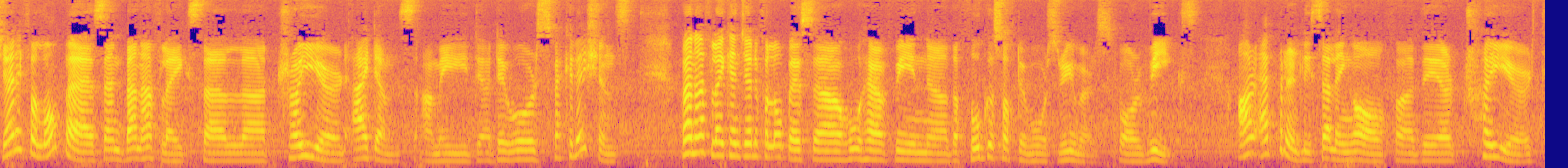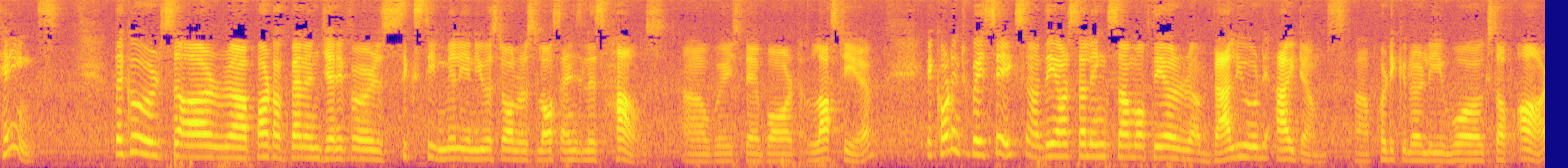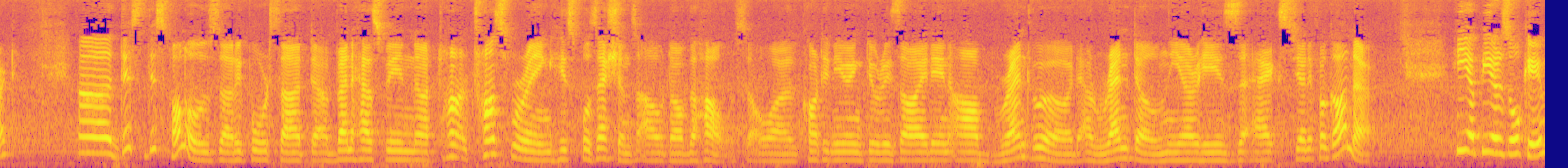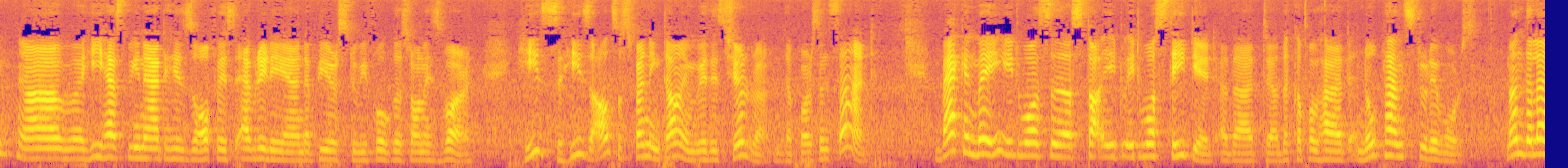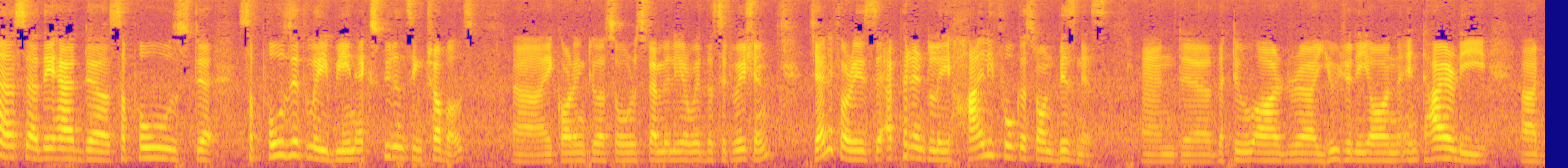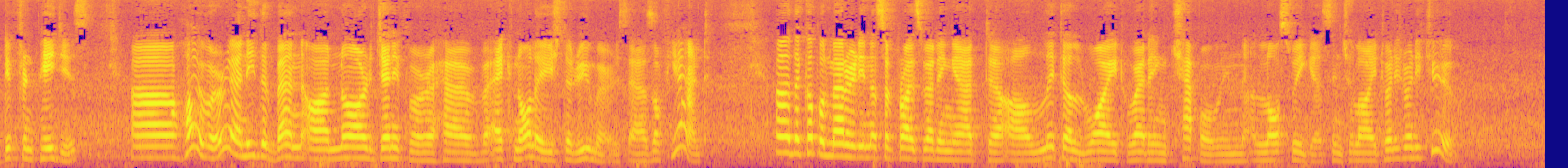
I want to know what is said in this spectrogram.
Jennifer Lopez and Ben Affleck sell uh, items amid uh, divorce speculations. Ben Affleck and Jennifer Lopez, uh, who have been uh, the focus of divorce rumors for weeks, are apparently selling off uh, their tired things. The goods are uh, part of Ben and Jennifer's 60 million US dollars Los Angeles house, which they bought last year According to page 6, uh, they are selling some of their valued items, uh, particularly works of art. Uh, this this follows uh, reports that uh, Ben has been uh, tra transferring his possessions out of the house while continuing to reside in a Brentwood a rental near his ex Jennifer Garner. He appears okay. Uh, he has been at his office every day and appears to be focused on his work. He's, he's also spending time with his children, the person said. Back in May, it was, uh, it, it, was stated that uh, the couple had no plans to divorce. Nonetheless, uh, they had uh, supposed, uh, supposedly been experiencing troubles. Uh, according to a source familiar with the situation, Jennifer is apparently highly focused on business and uh, the two are uh, usually on entirely uh, different pages. Uh, however, uh, neither Ben nor Jennifer have acknowledged the rumors as of yet. Uh, the couple married in a surprise wedding at a Little White Wedding Chapel in Las Vegas in July 2022.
